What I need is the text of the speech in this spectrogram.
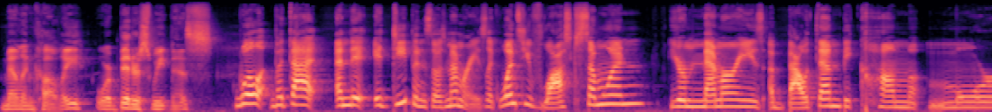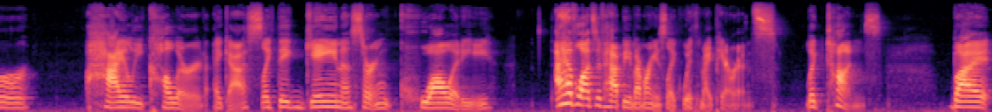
melancholy or bittersweetness. Well, but that and it, it deepens those memories. Like once you've lost someone, your memories about them become more highly colored, I guess. Like they gain a certain quality. I have lots of happy memories like with my parents, like tons. But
